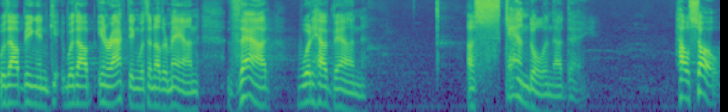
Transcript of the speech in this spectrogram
without, being in, without interacting with another man. That would have been a scandal in that day. How so?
